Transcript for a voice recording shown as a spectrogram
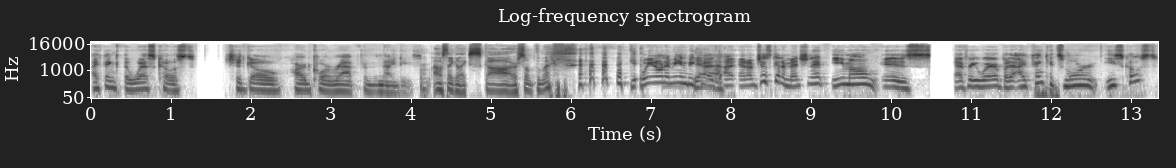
I think the West Coast should go hardcore rap from the 90s. I was thinking like ska or something like that. Well, you know what I mean? Because, Yeah. I, and I'm just going to mention it emo is everywhere, but I think it's more East Coast.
